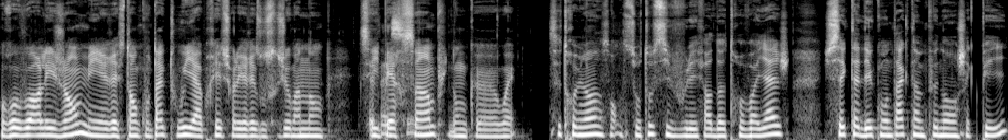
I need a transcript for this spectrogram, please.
revoir les gens, mais rester en contact, oui, après, sur les réseaux sociaux maintenant, c'est hyper facile. simple, donc euh, ouais. C'est trop bien, surtout si vous voulez faire d'autres voyages. Tu sais que tu as des contacts un peu dans chaque pays.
